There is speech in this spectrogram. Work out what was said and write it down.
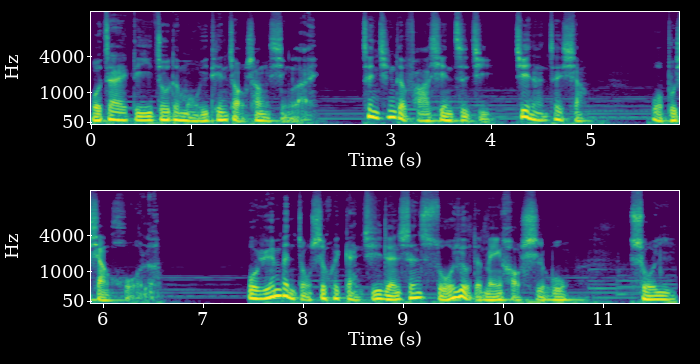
我在第一周的某一天早上醒来，震惊地发现自己竟然在想：我不想活了。我原本总是会感激人生所有的美好事物，所以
